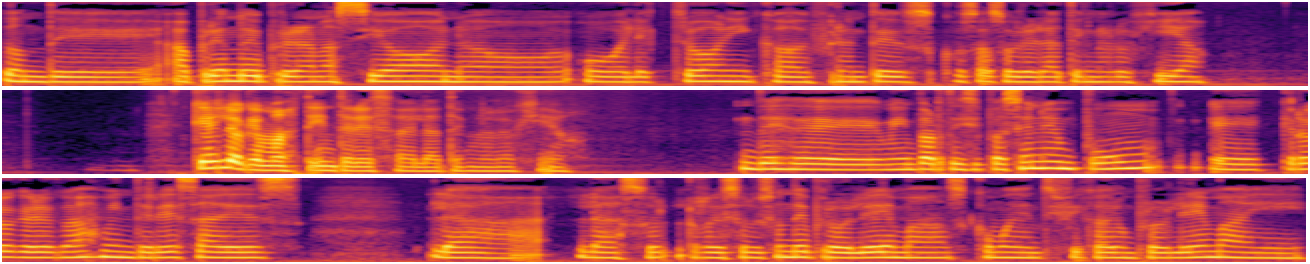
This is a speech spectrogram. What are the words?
donde aprendo de programación o, o electrónica diferentes cosas sobre la tecnología. ¿Qué es lo que más te interesa de la tecnología? Desde mi participación en PUM, eh, creo que lo que más me interesa es la, la sol- resolución de problemas, cómo identificar un problema y,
